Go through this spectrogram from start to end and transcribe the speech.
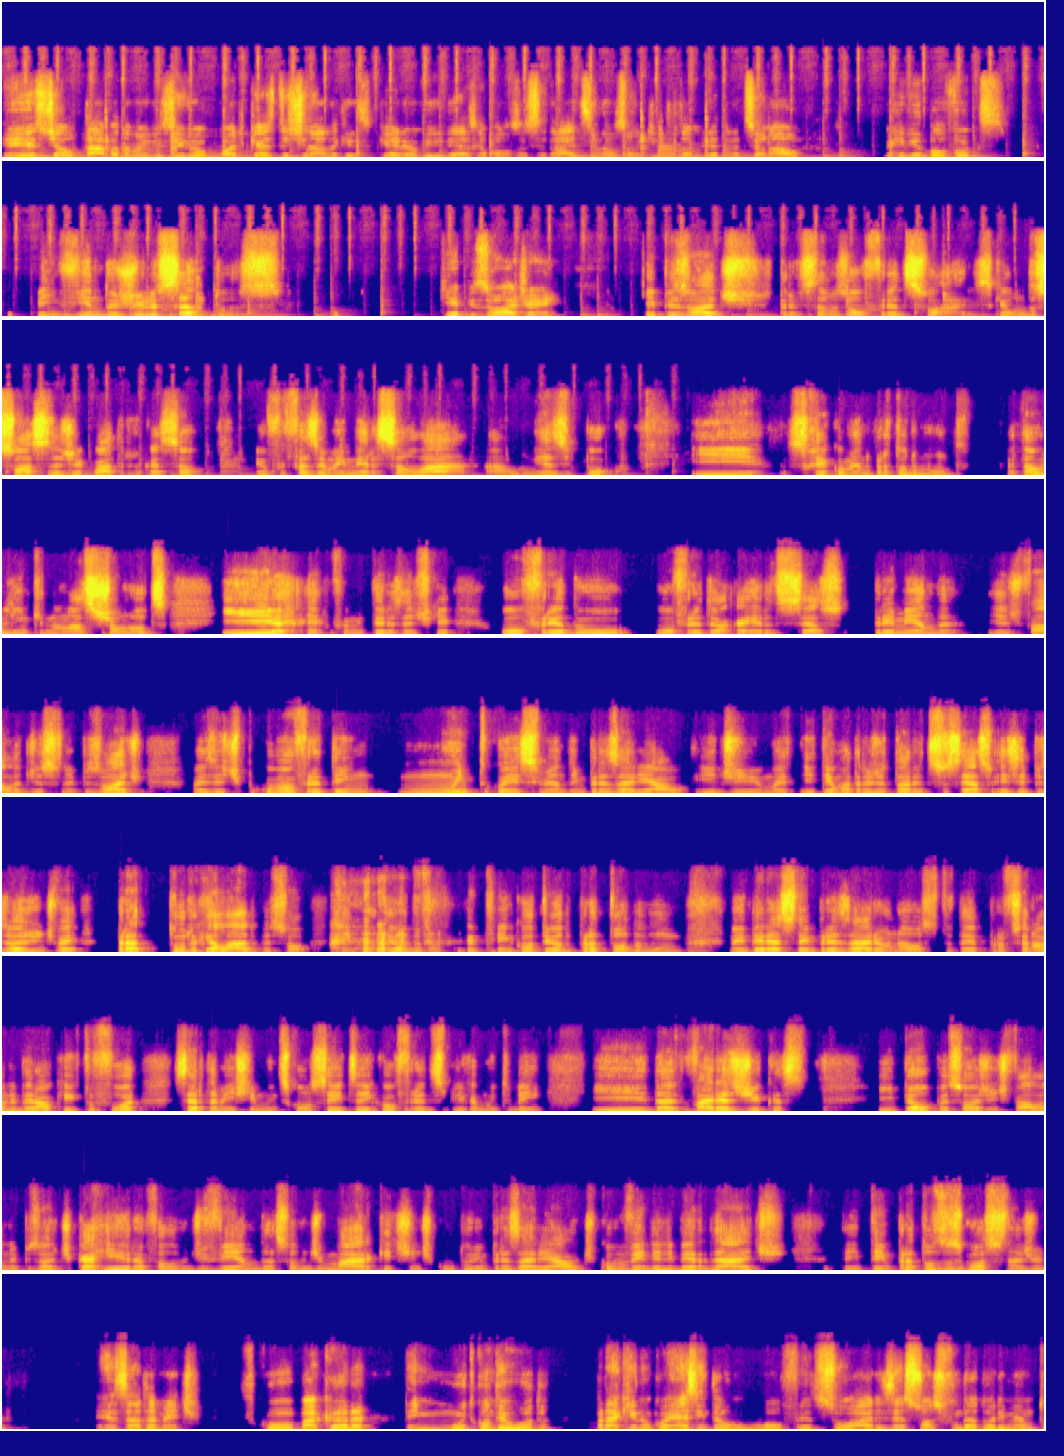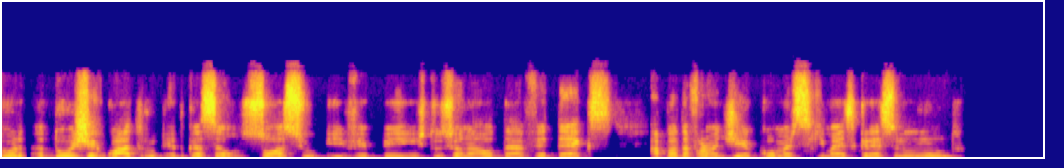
Este é o Tapa da Mão Invisível, podcast destinado àqueles que querem ouvir ideias que abalam sociedades e não são ditas da maneira tradicional. Bem-vindo, Paulo Fux. Bem-vindo, Júlio Santos. Que episódio, hein? Que episódio. Entrevistamos o Alfredo Soares, que é um dos sócios da G4 Educação. Eu fui fazer uma imersão lá há um mês e pouco e recomendo para todo mundo. Vai estar o link no nosso show notes. E foi muito interessante porque o Alfredo, o Alfredo tem uma carreira de sucesso tremenda, e a gente fala disso no episódio, mas é tipo, como o Alfredo tem muito conhecimento empresarial e, de uma, e tem uma trajetória de sucesso, esse episódio a gente vai para tudo que é lado, pessoal. Tem conteúdo, tem conteúdo para todo mundo. Não interessa se tu é empresário ou não, se tu é profissional liberal, o que, que tu for, certamente tem muitos conceitos aí que o Alfredo explica muito bem e dá várias dicas. Então, pessoal, a gente fala no episódio de carreira, falamos de vendas, falamos de marketing, de cultura empresarial, de como vender liberdade. Tem tempo para todos os gostos, né, Júlio? Exatamente. Ficou bacana, tem muito conteúdo. Para quem não conhece, então, o Alfredo Soares é sócio fundador e mentor do G4 Educação, sócio e VP institucional da Vtex, a plataforma de e-commerce que mais cresce no mundo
